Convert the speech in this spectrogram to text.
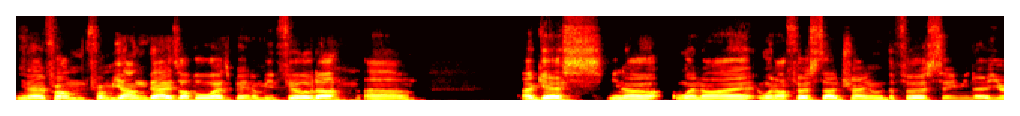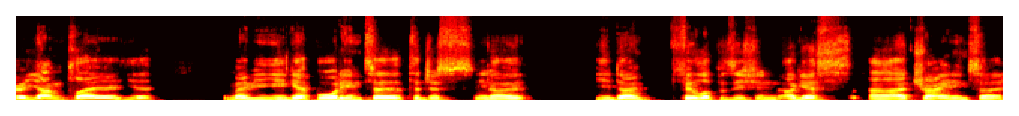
you know, from from young days, I've always been a midfielder. Um, I guess you know when I when I first started training with the first team, you know, you're a young player. You maybe you get brought into to just you know you don't fill a position. I guess uh, at training, so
